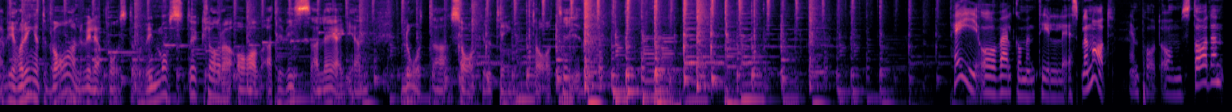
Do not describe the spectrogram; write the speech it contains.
Ja, Vi har inget val vill jag påstå. Vi måste klara av att i vissa lägen låta saker och ting ta tid. Hej och välkommen till Esplanad, en podd om staden,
